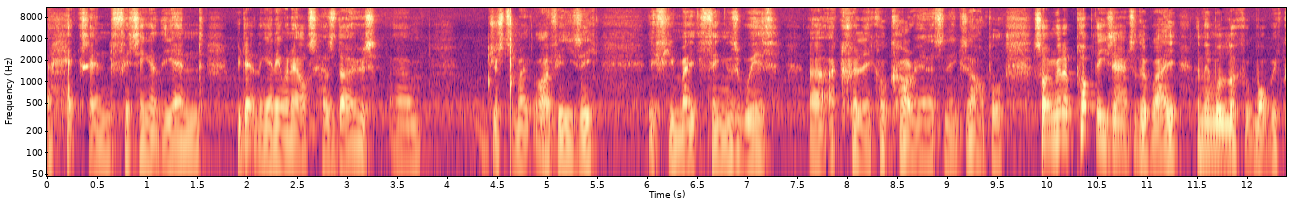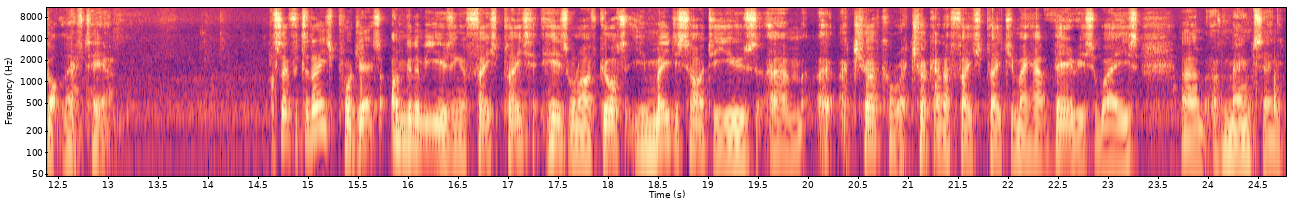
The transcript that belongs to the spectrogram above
a hex end fitting at the end we don't think anyone else has those um, just to make life easy if you make things with uh, acrylic or corian as an example so I'm going to pop these out of the way and then we'll look at what we've got left here so for today's project I'm going to be using a faceplate. Here's one I've got. You may decide to use um, a, a, chuck or a chuck and a faceplate. You may have various ways um, of mounting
